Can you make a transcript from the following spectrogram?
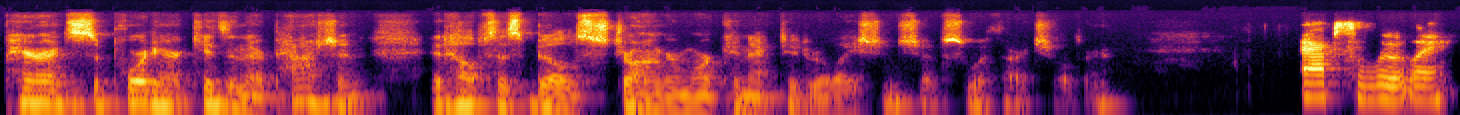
parents supporting our kids in their passion it helps us build stronger more connected relationships with our children. Absolutely.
